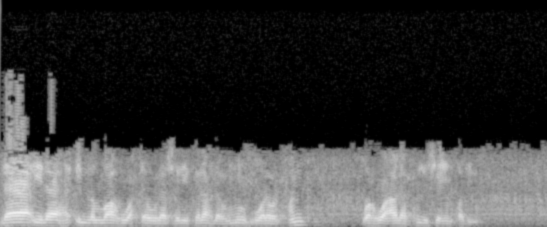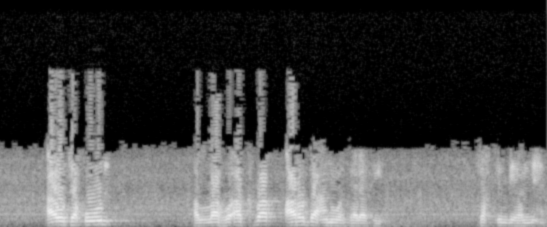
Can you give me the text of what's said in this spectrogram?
لا إله إلا الله وحده لا شريك له له الملك وله الحمد وهو على كل شيء قدير. أو تقول الله أكبر أربعا وثلاثين. تختم بها المئة.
